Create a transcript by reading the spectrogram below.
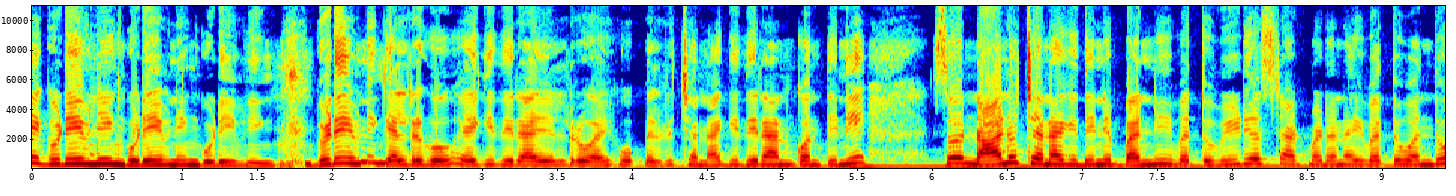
Hi good evening good evening good evening good evening ಎಲ್ರಿಗೂ. ಹೇಗಿದ್ದೀರಾ ಎಲ್ಲರೂ ಐ ಹೋಪ್ ಎಲ್ಲರೂ ಚೆನ್ನಾಗಿದ್ದೀರಾ ಅನ್ಕೊತೀನಿ. ಸೊ ನಾನು ಚೆನ್ನಾಗಿದ್ದೀನಿ. ಬನ್ನಿ, ಇವತ್ತು ವಿಡಿಯೋ ಸ್ಟಾರ್ಟ್ ಮಾಡೋಣ. ಇವತ್ತು ಒಂದು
